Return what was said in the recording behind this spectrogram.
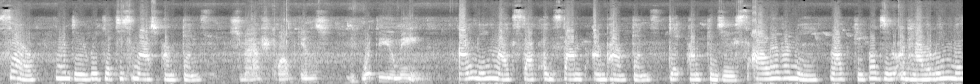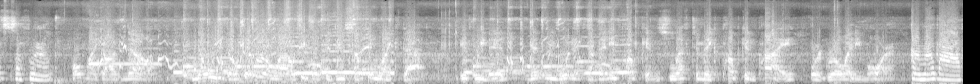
So, when do we get to smash pumpkins? Smash pumpkins? What do you mean? I mean like step and stomp on pumpkins, get pumpkin juice all over me, like people do on Halloween mischief night. Oh my god, no. No, we don't ever allow people to do something like that. If we did, then we wouldn't have any pumpkins left to make pumpkin pie or grow anymore. Oh my god,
